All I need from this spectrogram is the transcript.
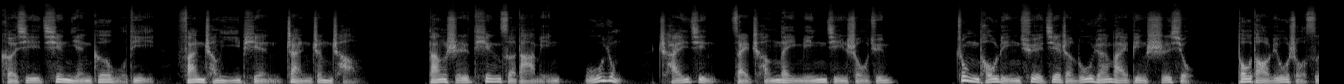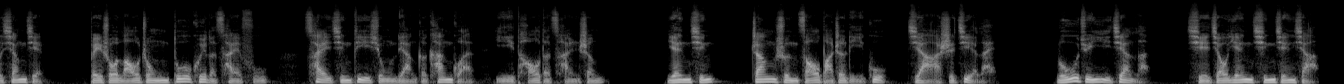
可惜千年歌舞地，翻成一片战争场。当时天色大明，吴用、柴进在城内鸣金收军，众头领却接着卢员外并石秀，都到留守司相见。被说牢中多亏了蔡福、蔡庆弟兄两个看管，已逃得残生。燕青、张顺早把这李固、贾氏借来，卢俊义见了，且交燕青监下，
